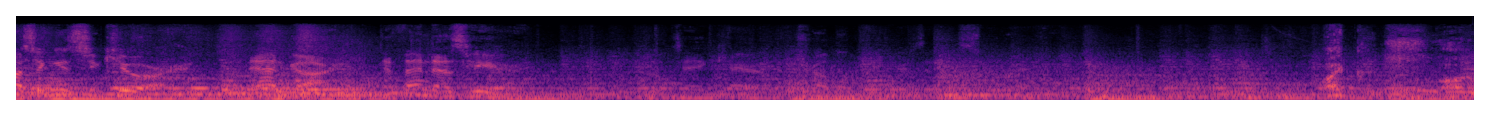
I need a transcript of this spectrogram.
Crossing is secure. Vanguard, defend us here. Take care of the troublemakers in the spring. I could slaughter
